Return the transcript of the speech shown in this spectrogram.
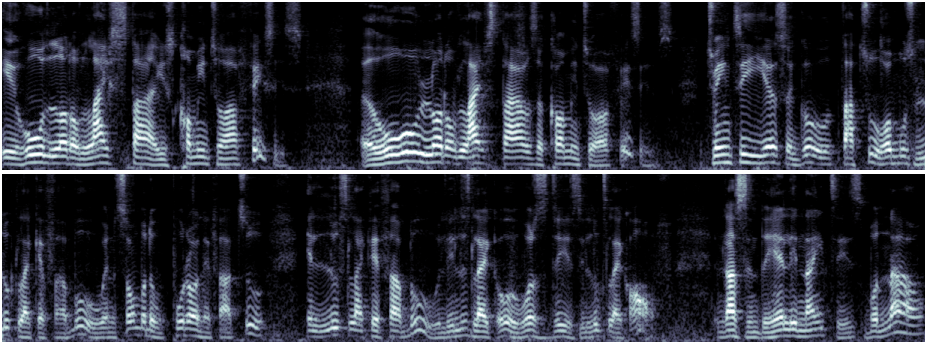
a whole lot of lifestyle is coming to our faces. A whole lot of lifestyles are coming to our faces. 20 years ago, tattoo almost looked like a taboo. When somebody put on a tattoo, it looks like a taboo. It looks like, oh, what's this? It looks like off. That's in the early 90s. But now,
